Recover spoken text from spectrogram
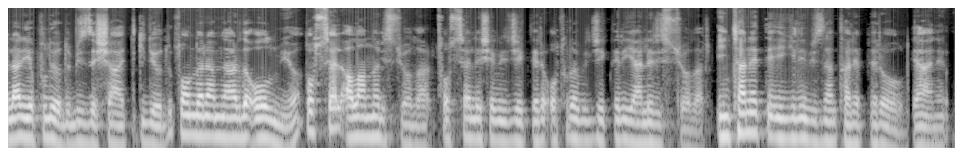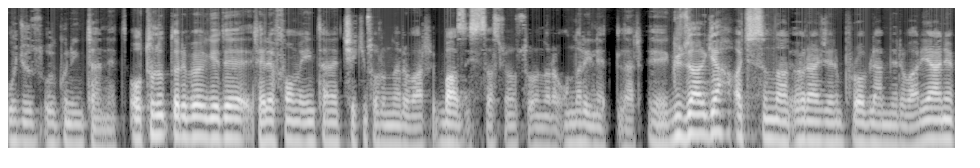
şeyler yapılıyordu. Biz de şahit gidiyorduk. Son dönemlerde olmuyor. Sosyal alanlar istiyorlar. Sosyalleşebilecekleri, oturabilecekleri yerler istiyorlar. İnternetle ilgili bizden talepleri oldu. Yani ucuz, uygun internet. Oturdukları bölgede telefon ve internet çekim sorunları var. Bazı istasyon sorunları. Onları ilettiler. E, güzergah açısından öğrencilerin problemleri var. Yani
